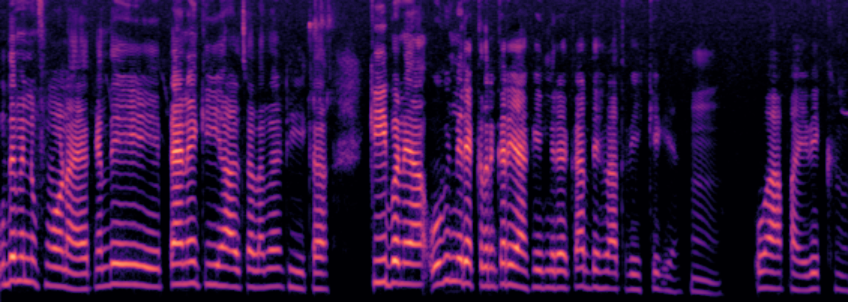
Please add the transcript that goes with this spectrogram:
ਉਹਦੇ ਮੈਨੂੰ ਫੋਨ ਆਇਆ ਕਹਿੰਦੇ ਭੈਣੇ ਕੀ ਹਾਲ ਚਾਲ ਆ? ਮੈਂ ਠੀਕ ਆ। ਕੀ ਬਣਿਆ? ਉਹ ਵੀ ਮੇਰੇ ਇੱਕ ਦਿਨ ਘਰੇ ਆ ਕੇ ਮੇਰੇ ਘਰ ਦੇ ਹਾਲਾਤ ਵੇਖ ਕੇ ਗਿਆ। ਉਹ ਆਪ ਆਏ ਵੇਖਣ।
